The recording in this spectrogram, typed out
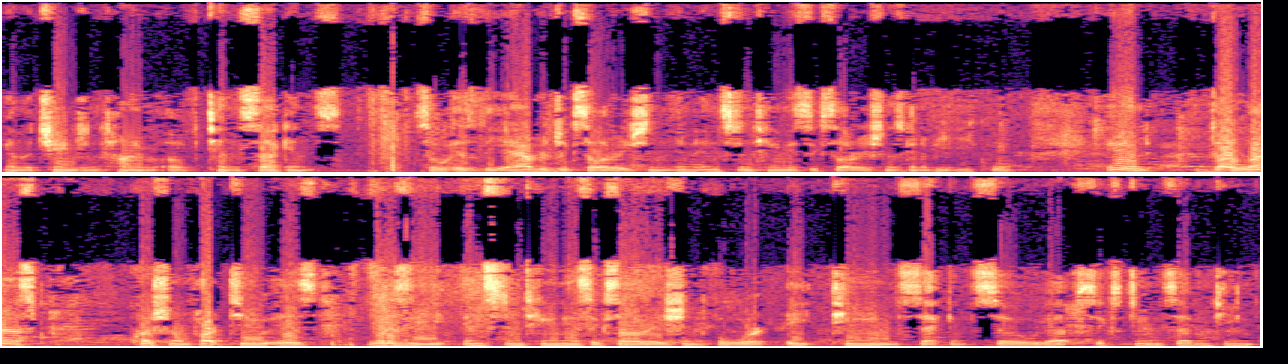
and the change in time of 10 seconds. So is the average acceleration and instantaneous acceleration is going to be equal. And the last question on part 2 is what is the instantaneous acceleration for 18 seconds? So we got 16, 17,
